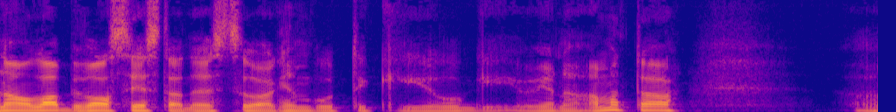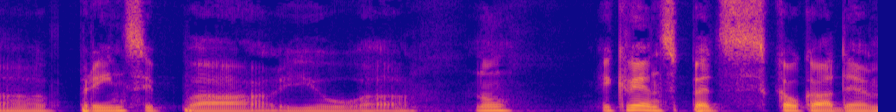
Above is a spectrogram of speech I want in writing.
Nav labi valsts iestādēs cilvēkiem būt tik ilgi vienā amatā. Principā, jo nu, ik viens pēc kaut, kādiem,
